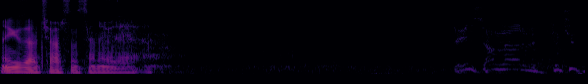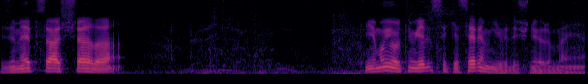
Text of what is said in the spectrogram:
Ne güzel çarsın sen öyle ya. Bizim hepsi aşağıda. Timo'yu ultim gelirse keserim gibi düşünüyorum ben ya.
